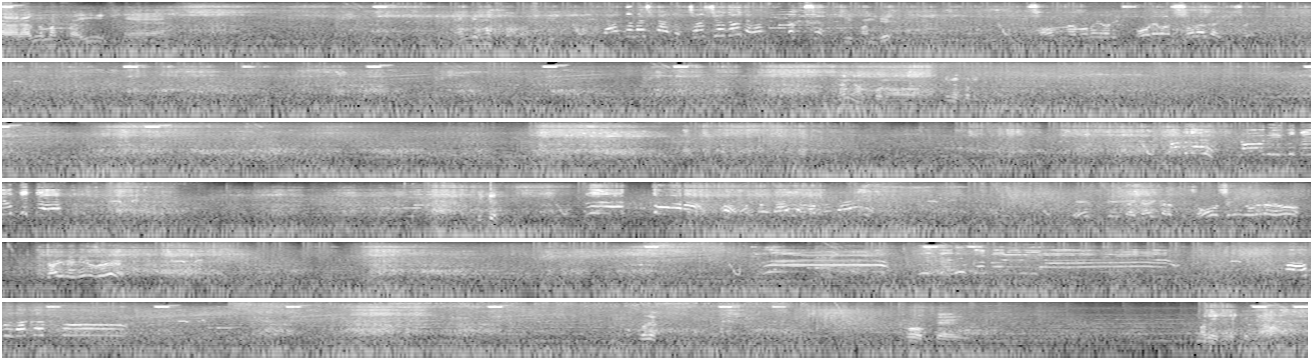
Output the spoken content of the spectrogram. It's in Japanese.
やー、ランドマスターいいですね。ランドマスターは好ランドマスターの調子はどうだ？ロックスき。いい感じ。そんなものより俺は空がいいぜって調子に乗るなよ痛い目見るぜ危なかったこれ。オッケー。まだいいですよな。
